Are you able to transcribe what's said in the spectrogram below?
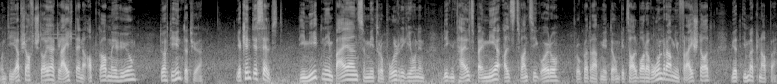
und die Erbschaftssteuer gleicht einer Abgabenerhöhung durch die Hintertür. Ihr kennt es selbst. Die Mieten in Bayerns und Metropolregionen liegen teils bei mehr als 20 Euro pro Quadratmeter und bezahlbarer Wohnraum im Freistaat wird immer knapper.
